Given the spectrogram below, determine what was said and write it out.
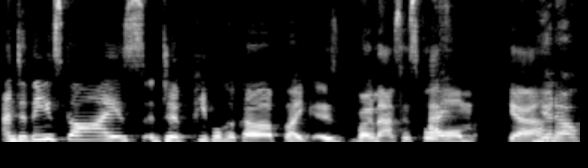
And do these guys, do people hook up? Like, is romances form? I, yeah. You know,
